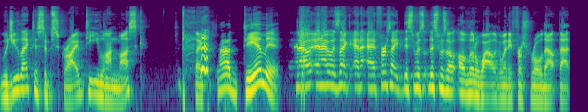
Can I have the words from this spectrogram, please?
"Would you like to subscribe to Elon Musk?" Like, God damn it. And I, and I was like, and at first, I this was this was a, a little while ago when they first rolled out that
